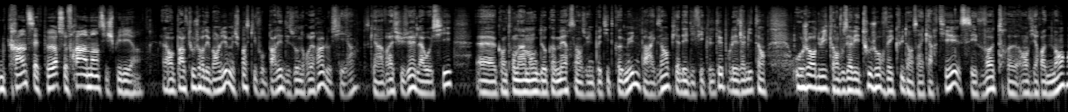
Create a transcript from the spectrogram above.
une crainte, cette peur, ce frein à main, si je puis dire? Alors on parle toujours des banlieues, mais je pense qu'il faut parler des zones rurales aussi, hein, parce qu'il y a un vrai sujet là aussi. Euh, quand on a un manque de commerce dans une petite commune, par exemple, il y a des difficultés pour les habitants. Aujourd'hui, quand vous avez toujours vécu dans un quartier, c'est votre euh, environnement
